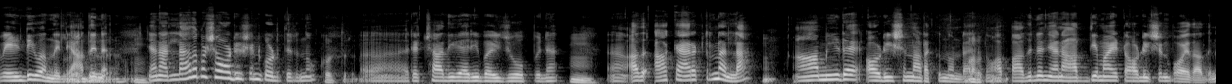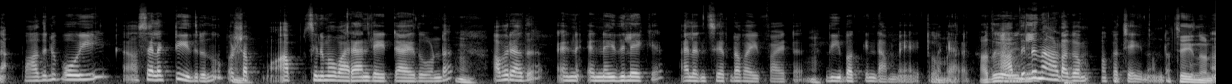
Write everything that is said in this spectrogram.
വേണ്ടി വന്നില്ല അതിന്. ഞാൻ അല്ലാതെ പക്ഷെ ഓഡീഷൻ കൊടുത്തിരുന്നു. കൊടുത്തിരുന്നു. രക്ഷാധികാരി ബൈജു ഒപ്പിന് അത് ആ ക്യാരക്ടറിനല്ല ആമിയുടെ ഓഡീഷൻ നടക്കുന്നുണ്ടായിരുന്നു. അപ്പോൾ അതിന് ഞാൻ ആദ്യമായിട്ട് ഓഡീഷൻ പോയത് അതിന്. അപ്പോൾ അതിന് പോയി സെലക്ട് ചെയ്തിരുന്നു. പക്ഷെ ആ സിനിമ വരാൻ ലേറ്റ് ആയതുകൊണ്ട് അവരത് എന്നെ- എന്നെ ഇതിലേക്ക് അലൻസീറിന്റെ വൈഫായിട്ട് ദീപക്കിന്റെ അമ്മയായിട്ടുള്ള ക്യാരക്ടർ അതിൽ നാടകം ഒക്കെ ചെയ്യുന്നുണ്ട്. ചെയ്യുന്നുണ്ട്.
